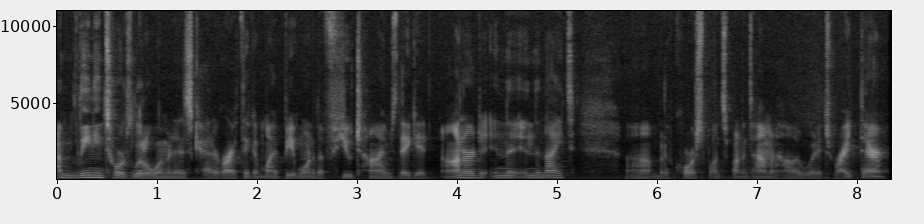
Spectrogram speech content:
I'm leaning towards Little Women in this category. I think it might be one of the few times they get honored in the in the night. Um, but of course, Once Upon a Time in Hollywood, it's right there.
